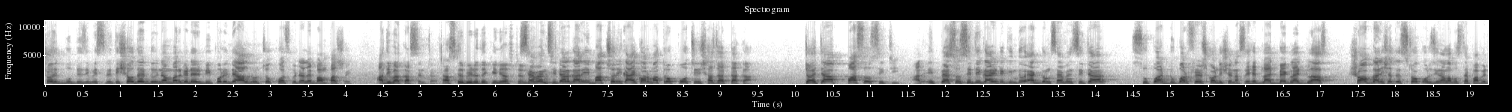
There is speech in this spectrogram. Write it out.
শহীদ বুদ্ধিজীবী স্মৃতিসৌধের দুই নম্বর গেটের বিপরীতে আলনুর চক্ষু হসপিটালের বাম পাশে আদিবা কার সেন্টার আজকের ভিডিওতে কিনে আসছেন? সেভেন সিটার গাড়ি বাৎসরিক আয়কর মাত্র পঁচিশ হাজার টাকা। টয়টা পাসো সিটি আর এই প্যাসো সিটি গাড়িটি কিন্তু একদম seven seater super duper fresh condition আছে, হেডলাইট, ব্যাকলাইট, গ্লাস, সব গাড়ির সাথে স্টক অরিজিনাল অবস্থায় পাবেন।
